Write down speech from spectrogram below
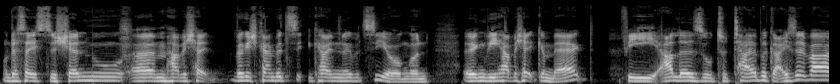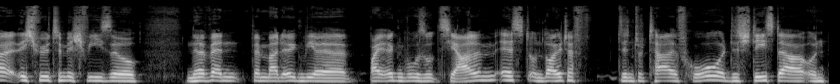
und das heißt, zu Shenmue ähm, habe ich halt wirklich kein Bezie keine Beziehung. Und irgendwie habe ich halt gemerkt, wie alle so total begeistert waren. Ich fühlte mich wie so, ne, wenn, wenn man irgendwie äh, bei irgendwo Sozialem ist und Leute sind total froh und du stehst da und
